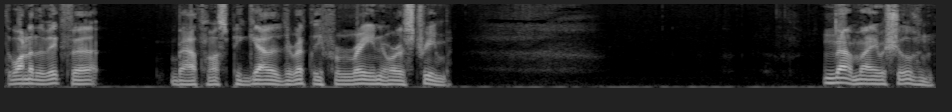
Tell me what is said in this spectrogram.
The water of the mikveh bath must be gathered directly from rain or a stream. Not my children.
